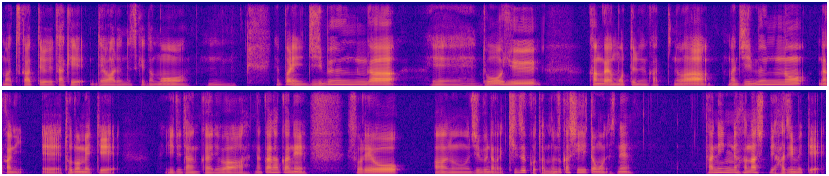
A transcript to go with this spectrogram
まあ、使ってるだけではあるんですけども、うん、やっぱり自分が、えー、どういう考えを持ってるのかっていうのは、まあ、自分の中にとど、えー、めている段階ではなかなかねそれをあの自分の中で気づくことは難しいと思うんですね。他人に話して初めて、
